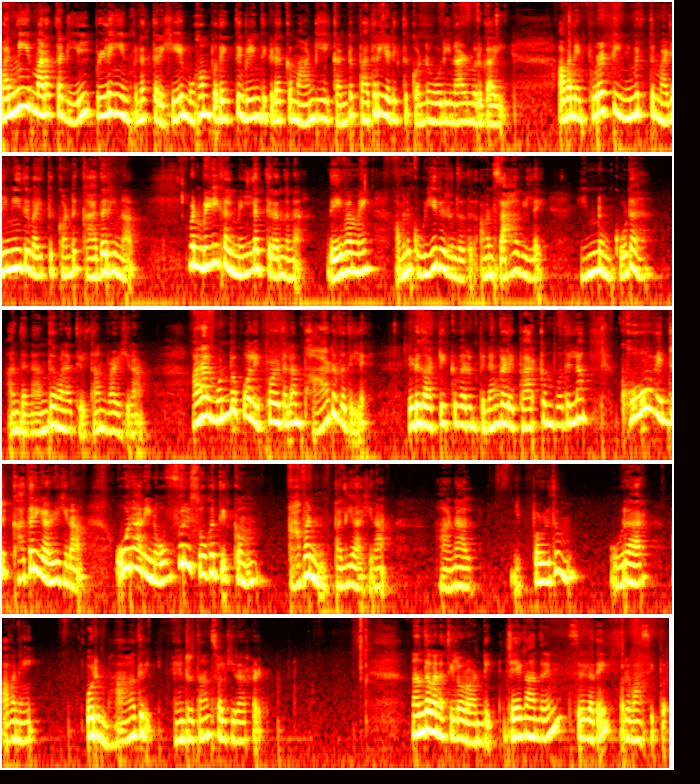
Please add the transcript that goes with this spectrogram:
பன்னீர் மரத்தடியில் பிள்ளையின் பிணத்தருகே முகம் புதைத்து வீழ்ந்து கிடக்கும் ஆண்டியை கண்டு பதறி அடித்து கொண்டு ஓடினாள் முருகாய். அவனை புரட்டி நிமிர்த்து மடி மீது வைத்துக்கொண்டு கதறினாள். அவன் விழிகள் மெல்ல திறந்தன. தெய்வமே அவனுக்கு உயிர் இருந்தது அவன் சாகவில்லை. இன்னும் கூட அந்த நந்தவனத்தில் தான் வாழ்கிறான். ஆனால் முன்பு போல் இப்பொழுதெல்லாம் பாடுவதில்லை. இடுகாட்டிற்கு வரும் பிணங்களை பார்க்கும் போதெல்லாம் கோவென்று கதறி அழுகிறான். ஊராரின் ஒவ்வொரு சோகத்திற்கும் அவன் பலியாகிறான். ஆனால் இப்பொழுதும் ஊரார் அவனை ஒரு மாதிரி என்று தான் சொல்கிறார்கள். நந்தவனத்தில் ஒரு ஆண்டி ஜெயகாந்தனின் சிறுகதை ஒரு வாசிப்பு.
